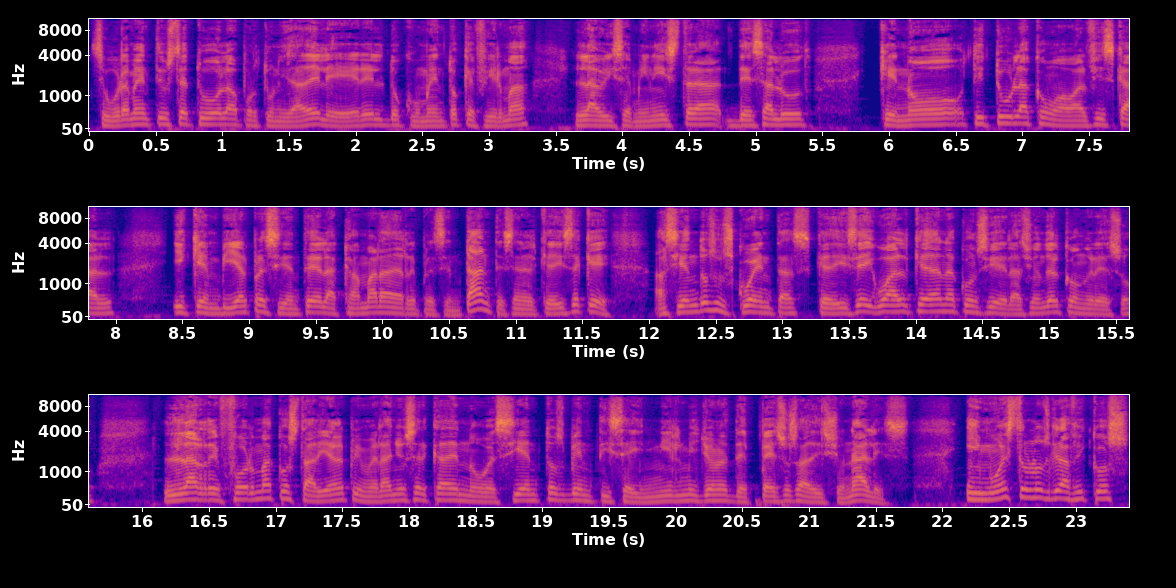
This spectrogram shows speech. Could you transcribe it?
Seguramente usted tuvo la oportunidad de leer el documento que firma la viceministra de Salud, que no titula como aval fiscal y que envía al presidente de la Cámara de Representantes, en el que dice que, haciendo sus cuentas, que dice igual quedan a consideración del Congreso, la reforma costaría en el primer año cerca de 926 mil millones de pesos adicionales y muestra unos gráficos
